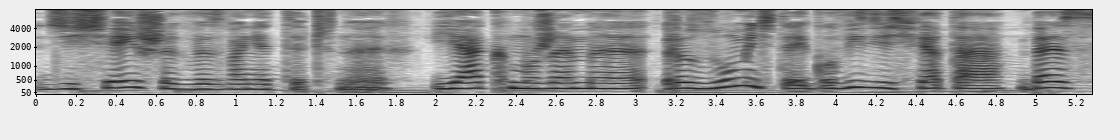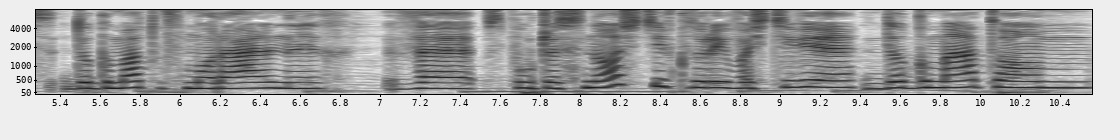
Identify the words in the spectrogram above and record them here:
dzisiejszych wyzwań etycznych, jak możemy rozumieć tę jego wizję świata bez dogmatów moralnych, we współczesności, w której właściwie dogmatom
